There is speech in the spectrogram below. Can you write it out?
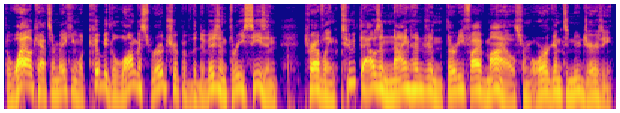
The Wildcats are making what could be the longest road trip of the Division III season, traveling 2,935 miles from Oregon to New Jersey.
